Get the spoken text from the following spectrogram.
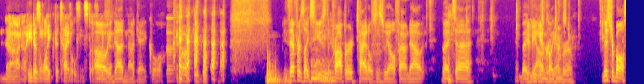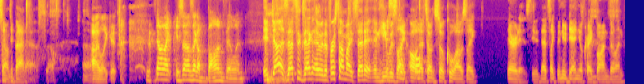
No, no, he doesn't like the titles and stuff. Oh, like he that. doesn't. Okay, cool. Zephyrus likes to use the proper titles, as we all found out. But uh, but if yeah, you I'll can call you remember Mr. him. Mr. Ball sounds badass. So I like it. Sound like it sounds like a Bond villain. It does. That's exactly the first time I said it, and he was like, "Oh, that sounds so cool." I was like, "There it is, dude. That's like the new Daniel Craig Bond villain."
